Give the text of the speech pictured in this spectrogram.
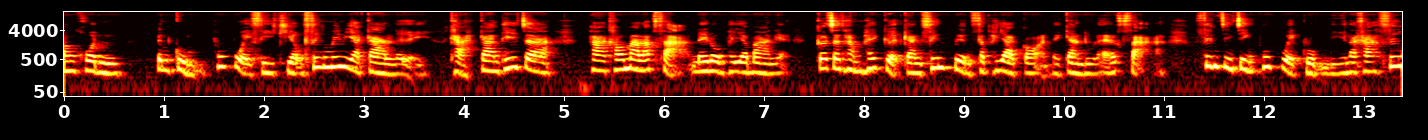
บางคนเป็นกลุ่มผู้ป่วยสีเขียว ซึ่งไม่มีอาการเลยค่ะ การที่จะพาเขามารักษาในโรงพยาบาลเนี่ยก็จะทำให้เกิดการสิ้นเปลืองทรัพยากรในการดูแลรักษา ซึ่งจริง ๆ ผู้ป่วยกลุ่มนี้นะคะ ซึ่ง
